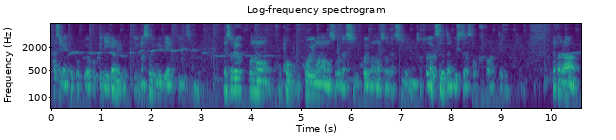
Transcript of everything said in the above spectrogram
初めて僕は僕でいられるっていう、まあそういうリアリティですよね。で、それはこの、こここういうものもそうだし、こういうものもそうだし、とにかく全ての物質がそう関わってるっていう。だから、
